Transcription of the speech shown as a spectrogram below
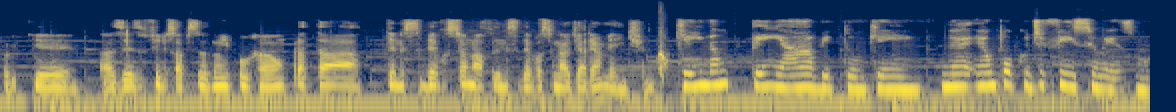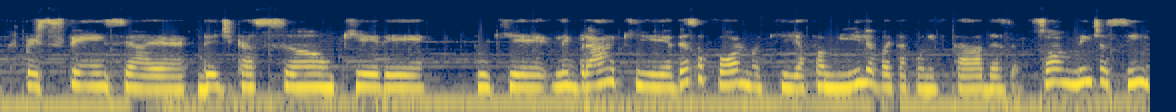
Porque às vezes o filho só precisa de um empurrão para estar tá tendo esse devocional, fazendo esse devocional diariamente. Né? Quem não tem hábito, quem né, é um pouco difícil mesmo. Persistência, é dedicação, querer, porque lembrar que é dessa forma que a família vai estar conectada, somente assim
